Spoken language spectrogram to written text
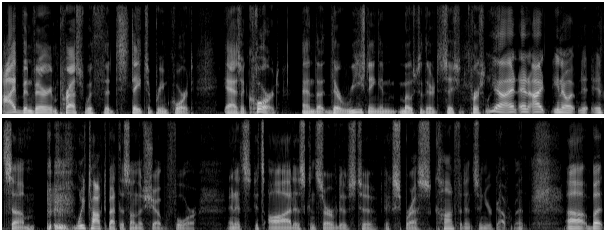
I've been very impressed with the state supreme court as a court and the, their reasoning in most of their decisions personally. Yeah, and, and I, you know, it, it's um, we've talked about this on the show before, and it's it's odd as conservatives to express confidence in your government, uh, but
